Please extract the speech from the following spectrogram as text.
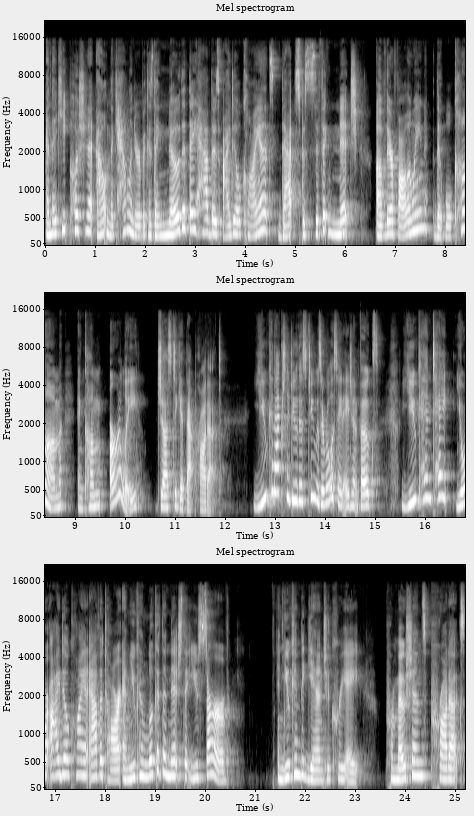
and they keep pushing it out in the calendar because they know that they have those ideal clients, that specific niche of their following that will come and come early just to get that product. You can actually do this too as a real estate agent, folks. You can take your ideal client avatar and you can look at the niche that you serve and you can begin to create promotions, products,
